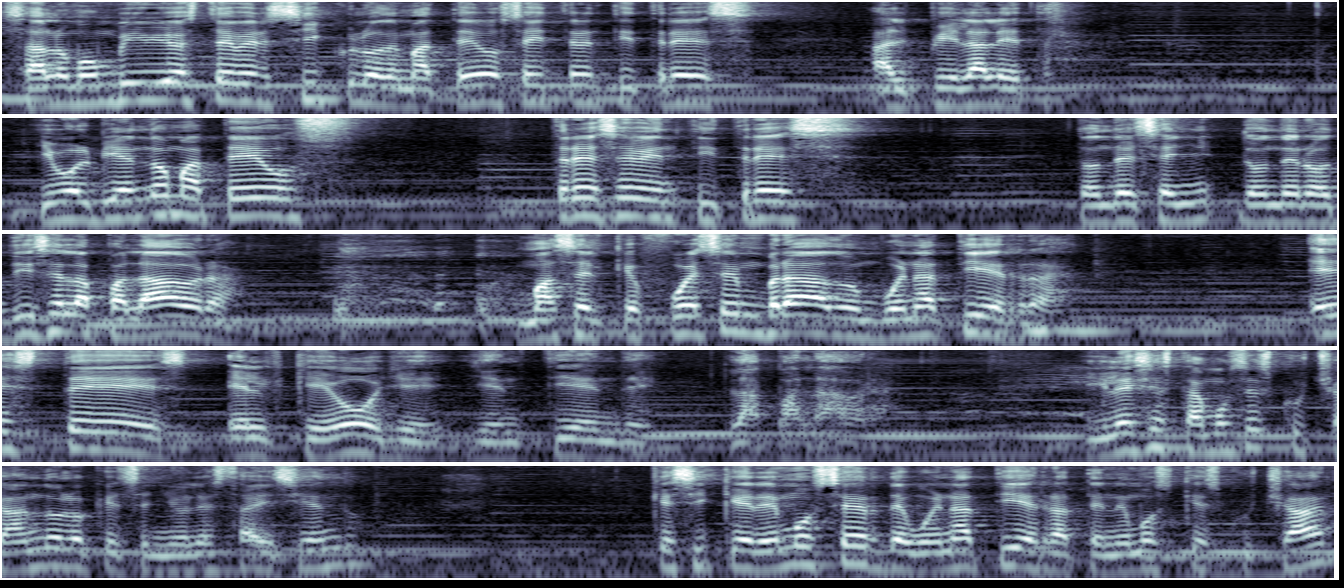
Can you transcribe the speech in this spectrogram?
Salomón vivió este versículo de Mateo 6:33 al pie de la letra. Y volviendo a Mateos 13:23, donde, donde nos dice la palabra, mas el que fue sembrado en buena tierra, este es el que oye y entiende la palabra. Iglesia, ¿estamos escuchando lo que el Señor le está diciendo? Que si queremos ser de buena tierra, tenemos que escuchar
